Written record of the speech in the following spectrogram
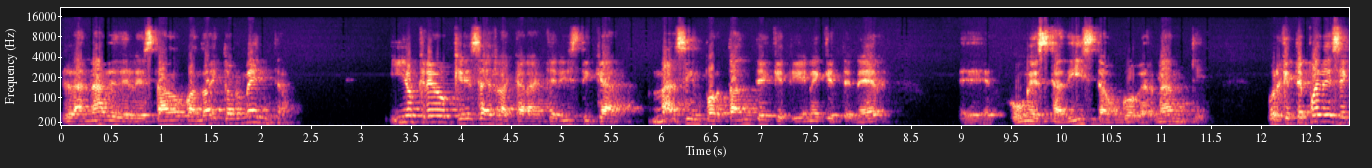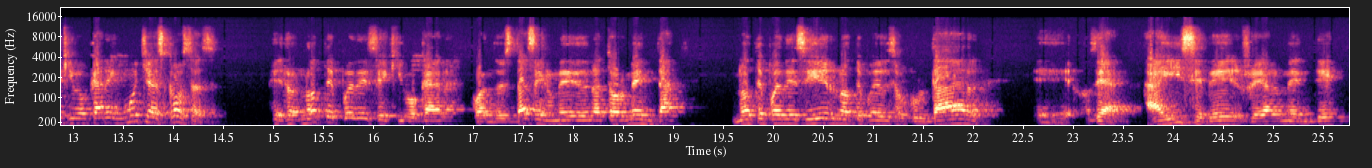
la nave del Estado cuando hay tormenta. Y yo creo que esa es la característica más importante que tiene que tener eh, un estadista, un gobernante. Porque te puedes equivocar en muchas cosas, pero no te puedes equivocar cuando estás en medio de una tormenta, no te puedes ir, no te puedes ocultar. Eh, o sea, ahí se ve realmente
